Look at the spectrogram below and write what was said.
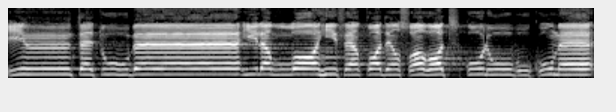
ان تتوبا إلى الله فقد صغت قلوبكما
